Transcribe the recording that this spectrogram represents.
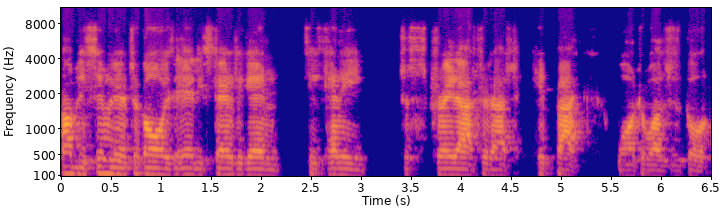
probably similar to Galway's early start again. Kilkenny just straight after that hit back Walter Walsh's goal.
